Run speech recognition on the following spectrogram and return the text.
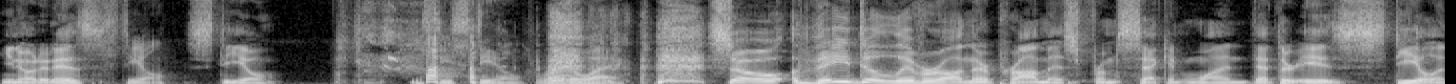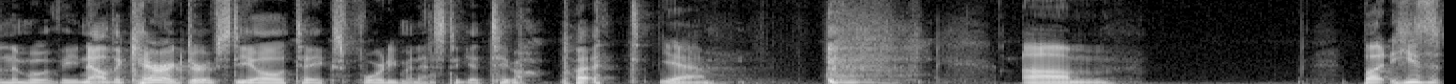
You know what it is? Steel. Steel. You see Steel right away. So they deliver on their promise from second one that there is steel in the movie. Now the character of Steel takes 40 minutes to get to, but Yeah. Um but he's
